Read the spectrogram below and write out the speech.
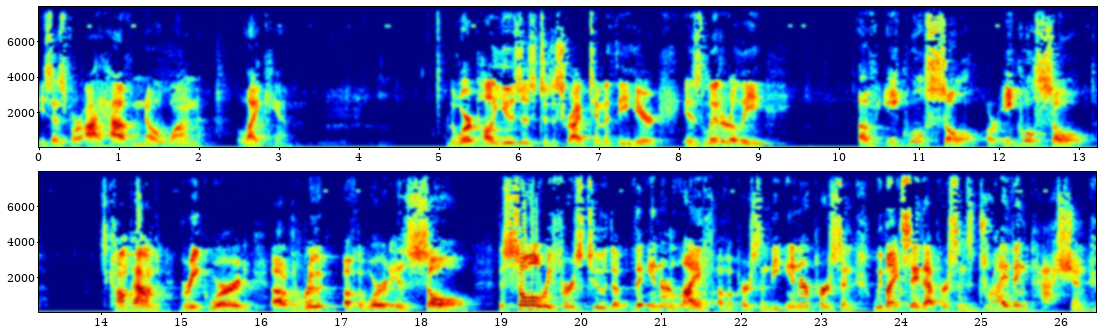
He says, for I have no one like him. The word Paul uses to describe Timothy here is literally of equal soul or equal souled. It's a compound Greek word. Uh, the root of the word is soul. The soul refers to the, the inner life of a person, the inner person. We might say that person's driving passion,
